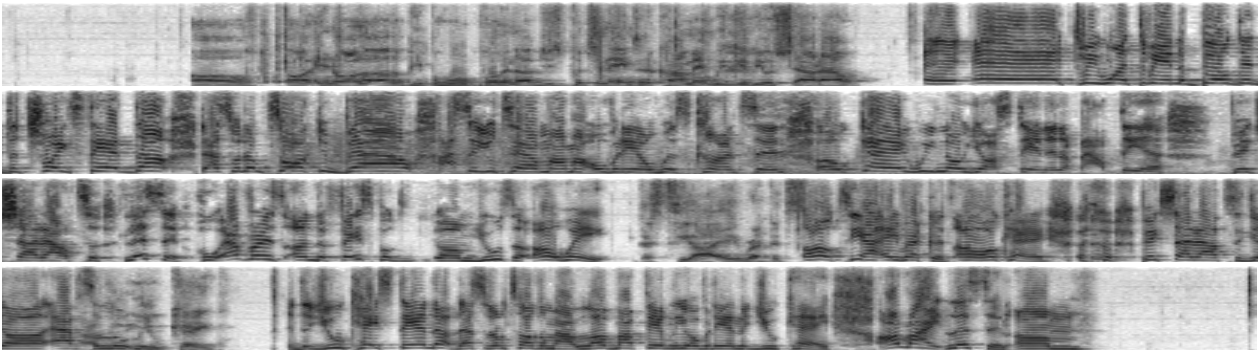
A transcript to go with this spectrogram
Uh, uh, and all the other people who are pulling up, just put your names in the comment. We give you a shout out. Hey, hey, 313 in the building, Detroit, stand up. That's what I'm talking about. I see you tell mama over there in Wisconsin. Okay, we know y'all standing up out there. Big shout out to, listen, whoever is under Facebook um, user. Oh, wait. That's TIA Records. Oh, TIA Records. Oh, okay. Big shout out to y'all. Absolutely. UK. The UK stand up. That's what I'm talking about. Love my family over there in the UK. All right, listen. Um,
